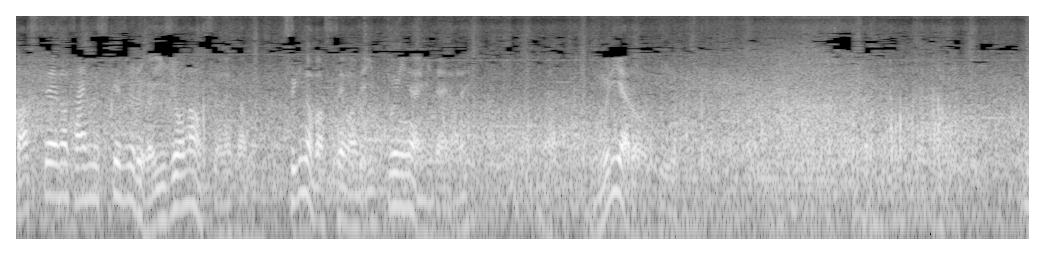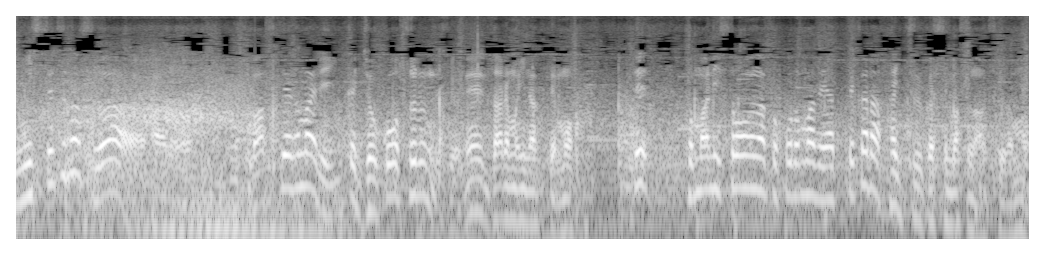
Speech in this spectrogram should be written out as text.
バス停のタイムスケジュールが異常なんですよね、多分。次のバス停まで1分以内みたいなね。無理やろっていう。日鉄バスは、あの、バス停の前で一回徐行するんですよね、誰もいなくても。で、止まりそうなところまでやってから、はい、通過しますなんですけども、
